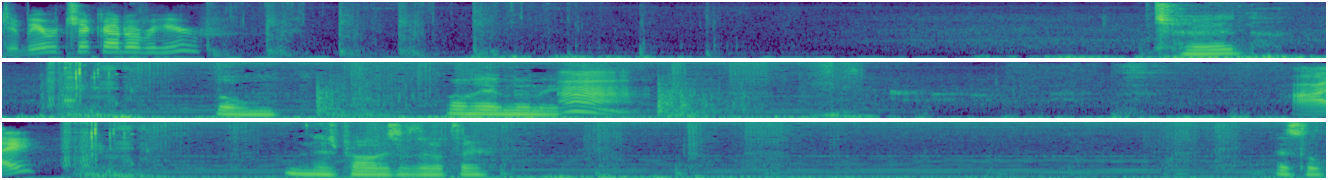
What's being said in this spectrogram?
Did we ever check out over here? Turret. Boom. Oh, hey, mimic. Hmm. Hi? There's probably something up there. Pistol.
